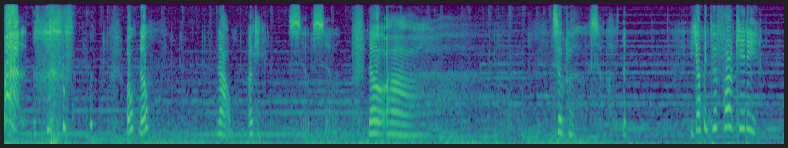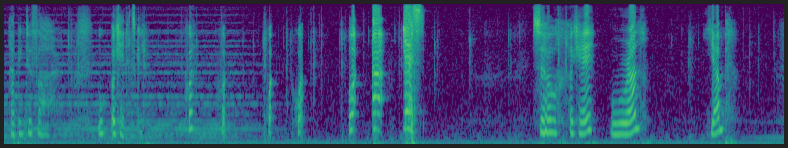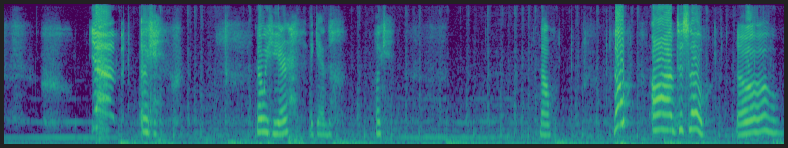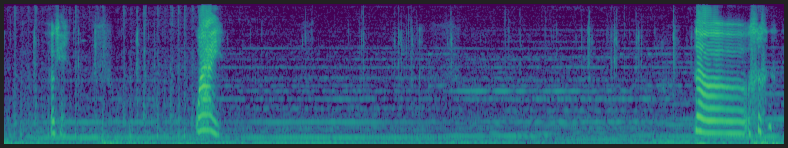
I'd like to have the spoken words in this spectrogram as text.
Ah! oh, no? Now. Okay. So, so. No, ah. Uh, so close, so close. No. You're jumping too far, kitty. Hopping too far. Ooh, okay, that's good. What? What? What? What? What? Ah! Yes! So, okay. Run. Jump. Jump! Okay. Now we're here again. Okay. Now. No! Oh, I'm um, too slow. No. Okay. Why? No.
